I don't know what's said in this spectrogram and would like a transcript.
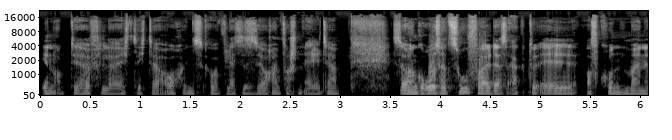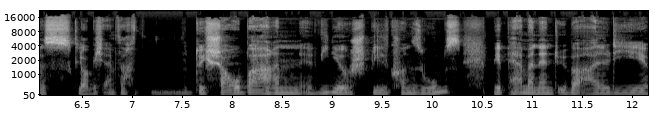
interessieren, ob der vielleicht sich da auch ins aber vielleicht ist er ja auch einfach schon älter. Ist auch 'n großer Zufall, dass aktuell aufgrund meines, glaube ich, einfach durchschaubaren Videospielkonsums mir permanent überall die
